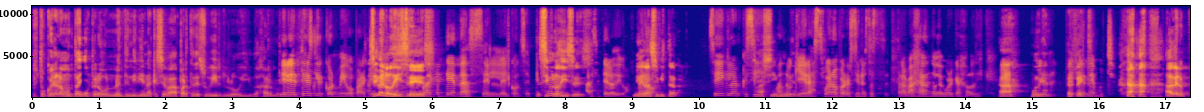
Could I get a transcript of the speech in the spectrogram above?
pues tocó ir a la montaña, pero no entendí bien a qué se va, aparte de subirlo y bajarlo. Tienes, que ir conmigo para que. Sí me lo dices. Para que entiendas el, concepto. Sí me lo dices. Así te lo digo. Me vas a invitar. Sí, claro que sí, ah, cuando quieras. Bueno, pero si no estás trabajando de workaholic. Ah, muy bien, perfecto. Depende mucho. a ver,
